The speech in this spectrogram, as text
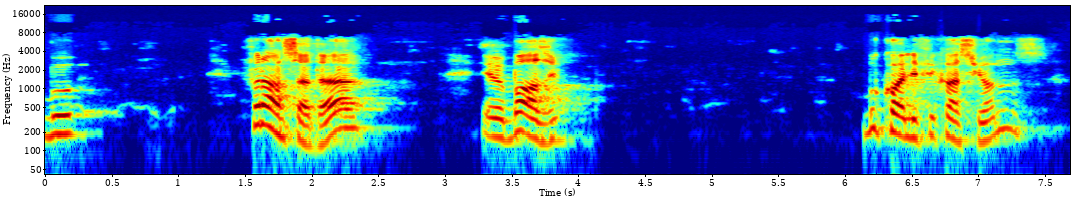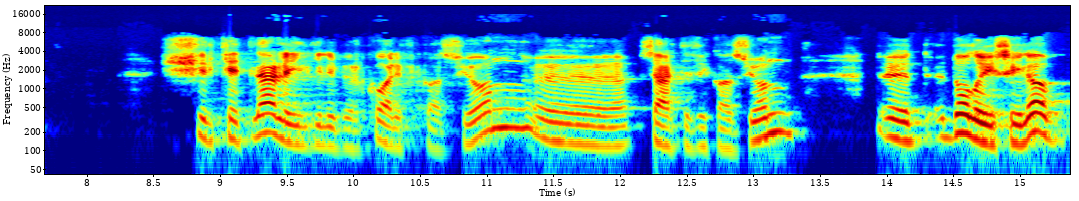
Bu Fransa'da e, bazı bu kualifikasyon şirketlerle ilgili bir kualifikasyon, e, sertifikasyon. E, dolayısıyla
